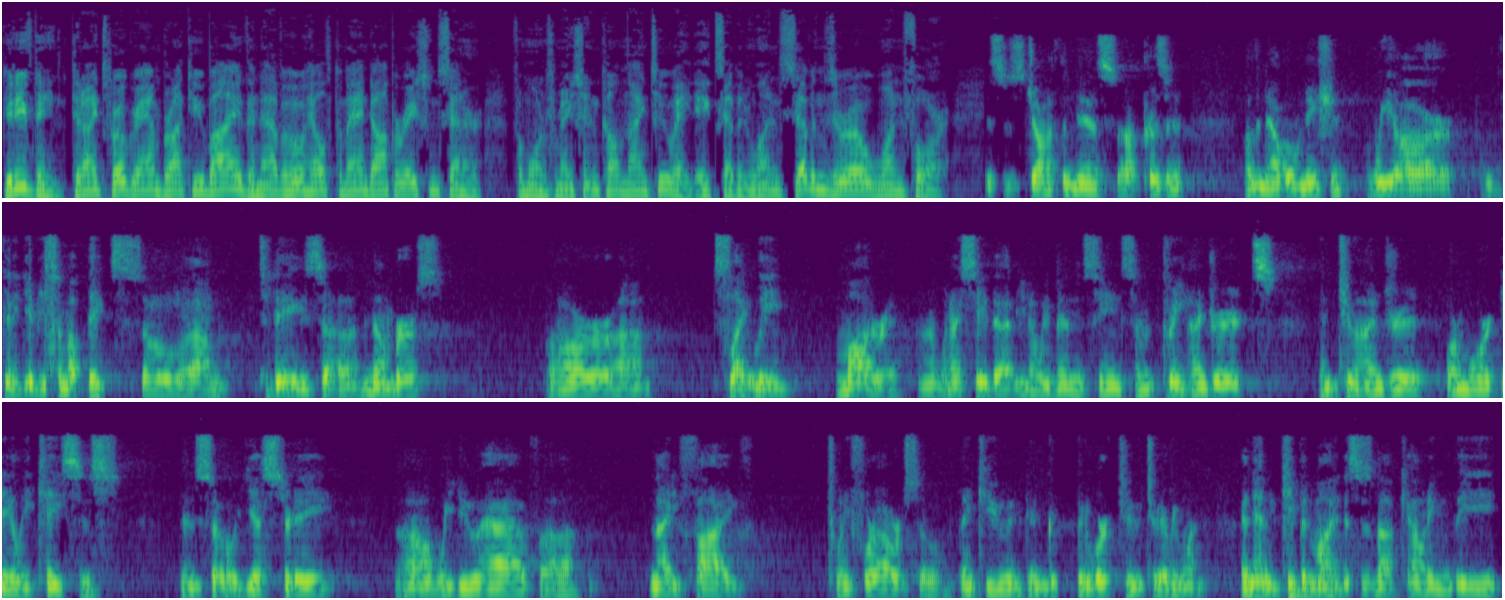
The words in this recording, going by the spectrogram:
Good evening. Tonight's program brought to you by the Navajo Health Command Operations Center. For more information, call 928 871 7014. This is Jonathan Nez, uh, President of the Navajo Nation. We are going to give you some updates. So um, today's uh, numbers are uh, slightly moderate. Uh, when I say that, you know, we've been seeing some 300s and 200 or more daily cases. And so yesterday, uh, we do have uh, 95 24 hours. So thank you and, and good, good, work to, to everyone. And then keep in mind, this is not counting the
